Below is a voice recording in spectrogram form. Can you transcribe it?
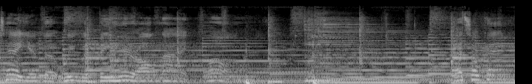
tell you, but we would be here all night long. That's okay?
